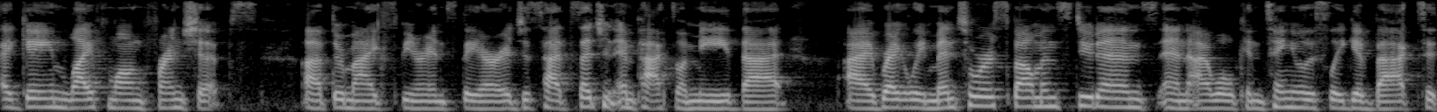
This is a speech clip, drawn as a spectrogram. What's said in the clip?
I gained lifelong friendships uh, through my experience there. It just had such an impact on me that I regularly mentor Spelman students and I will continuously give back to,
